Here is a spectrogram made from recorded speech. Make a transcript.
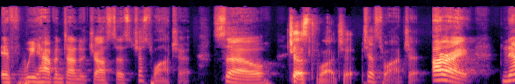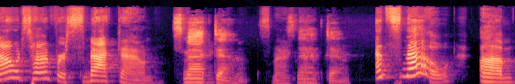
if we haven't done it justice, just watch it. So Just watch it. just watch it. All right. Now it's time for SmackDown. Smackdown. SmackDown. Smackdown. And snow. Um,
